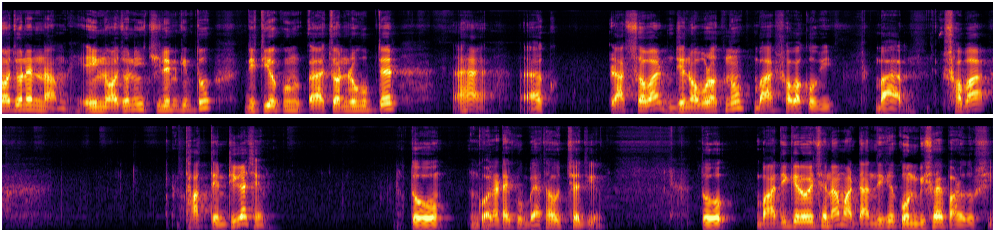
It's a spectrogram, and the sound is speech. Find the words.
নজনের নাম, এই নজনই ছিলেন কিন্তু দ্বিতীয় চন্দ্রগুপ্তের হ্যাঁ রাজসভার যে নবরত্ন বা সভাকবি বা সভা থাকতেন, ঠিক আছে? তো গলাটায় খুব ব্যথা হচ্ছে আজকে। তো বাঁ দিকে রয়েছে নাম আর ডান দিকে কোন বিষয়ে পারদর্শী?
